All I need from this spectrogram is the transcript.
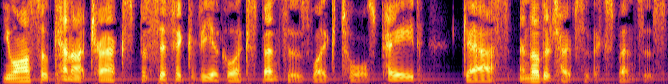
You also cannot track specific vehicle expenses like tolls paid, gas, and other types of expenses.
